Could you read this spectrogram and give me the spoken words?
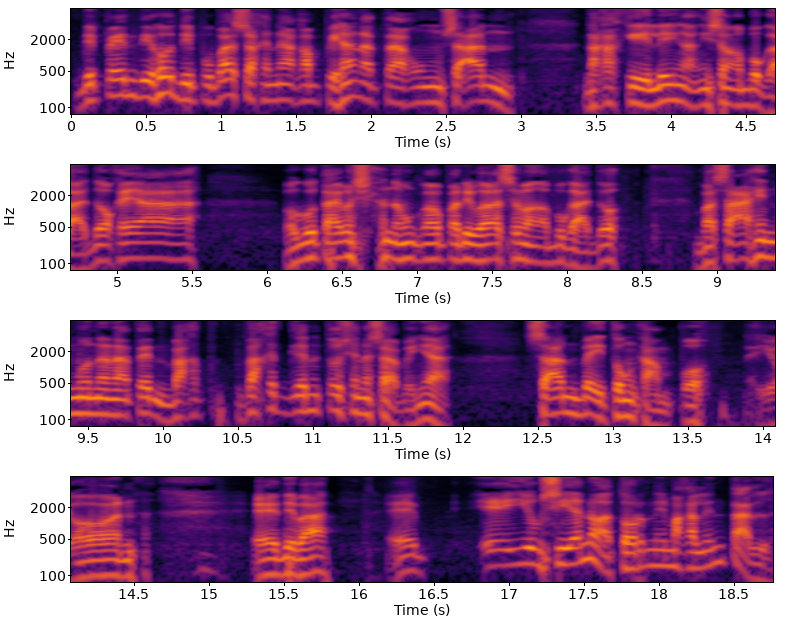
depende ho, di po ba, sa kinakampihan at uh, kung saan nakakiling ang isang abogado. Kaya wag tayo masyadong kapaniwala sa mga abogado. Basahin muna natin, bakit, bakit ganito sinasabi niya? Saan ba itong kampo? Ayun. Eh, di ba? Eh, eh, yung si ano, Attorney Makalintal,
